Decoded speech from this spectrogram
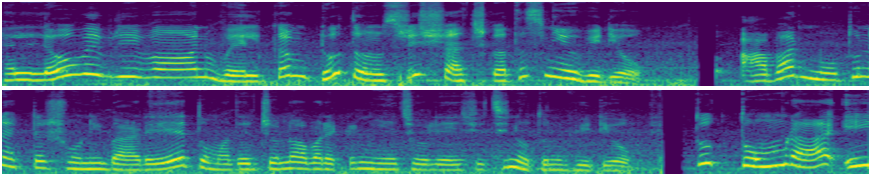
Hello everyone welcome to Tanushree সাজকথাস নিউ ভিডিও আবার নতুন একটা শনিবারে তোমাদের জন্য আবার একটা নিয়ে চলে এসেছি নতুন ভিডিও তো তোমরা এই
